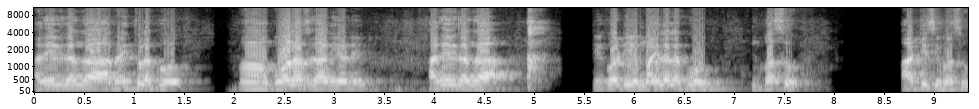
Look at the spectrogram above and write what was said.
అదేవిధంగా రైతులకు బోనస్ కానివ్వండి అదేవిధంగా ఇంకోటి మహిళలకు బస్సు ఆర్టీసీ బస్సు.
